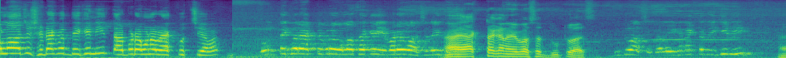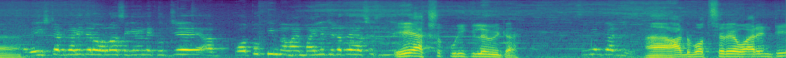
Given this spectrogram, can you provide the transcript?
ওলা আছে সেটা একবার দেখে নিই তারপরে আমরা ব্যাক করছি আবার। প্রত্যেকবার একটা করে ওলা থাকে এবারেও আছে হ্যাঁ একটা কেন? এবছর দুটো আছে। দুটো আছে তাহলে এখানে একটা দেখিয়ে দিই। হ্যাঁ রেজিস্টার্ড গাড়ি যারা ওলা হ্যান্ডে খুঁজছে। কত কি মাইলেজ এটাতে আছে এ একশো কুড়ি কিলোমিটার। হ্যাঁ আট বছরের ওয়ারেন্টি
